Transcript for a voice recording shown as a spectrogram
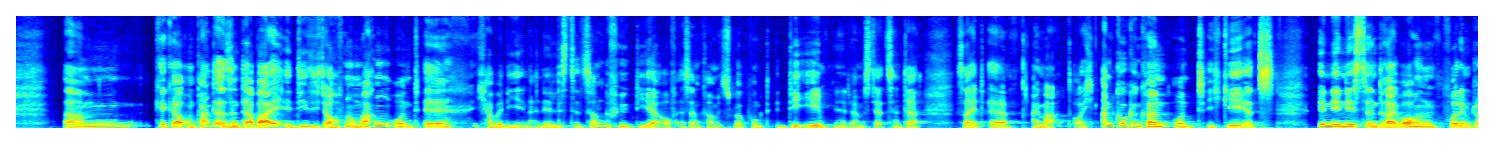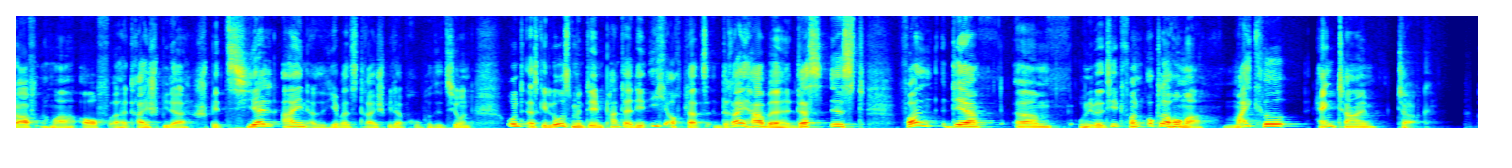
ähm, Kicker und Panther sind dabei, die sich der Hoffnung machen und äh, ich habe die in eine Liste zusammengefügt, die ihr auf smkmixblog.de in der Stat Center Seite äh, einmal euch angucken könnt und ich gehe jetzt in den nächsten drei Wochen vor dem Draft nochmal auf äh, drei Spieler speziell ein, also jeweils drei Spieler pro Position und es geht los mit dem Panther, den ich auf Platz 3 habe. Das ist von der ähm, Universität von Oklahoma, Michael Hangtime Turk.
